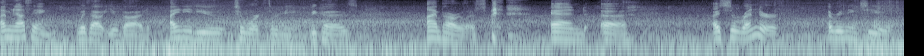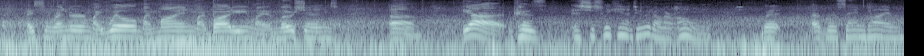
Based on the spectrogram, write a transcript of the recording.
I'm nothing without you, God. I need you to work through me because I'm powerless. and uh, I surrender everything to you. I surrender my will, my mind, my body, my emotions. Um, yeah, because it's just we can't do it on our own. But at the same time,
